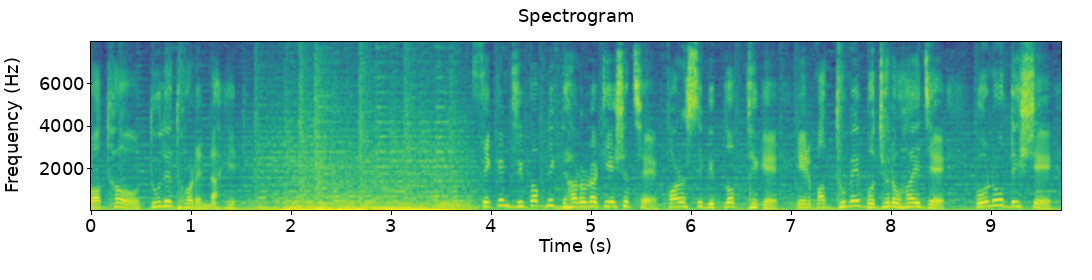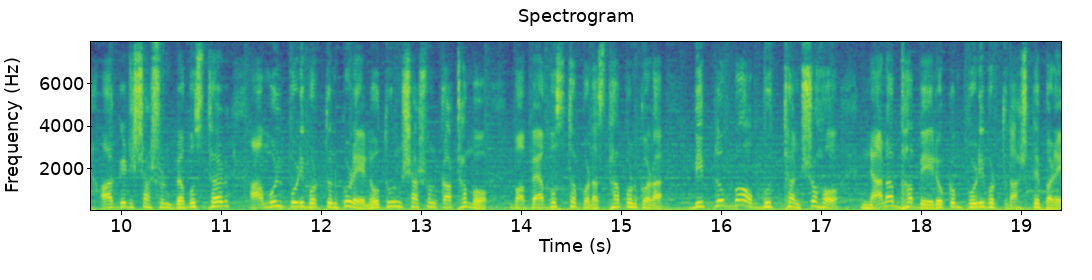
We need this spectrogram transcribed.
কথাও তুলে ধরেন নাহিদ। সেকেন্ড রিপাবলিক ধারণাটি এসেছে ফরাসি বিপ্লব থেকে। এর মাধ্যমে বোঝানো হয় যে, কোনো দেশে আগের শাসন ব্যবস্থার আমূল পরিবর্তন করে নতুন শাসন কাঠামো বা ব্যবস্থাপনা স্থাপন করা, বিপ্লব বা অভ্যুত্থান সহ নানাভাবে এরকম পরিবর্তন আসতে পারে।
